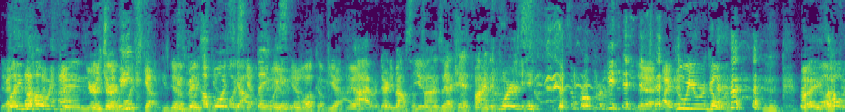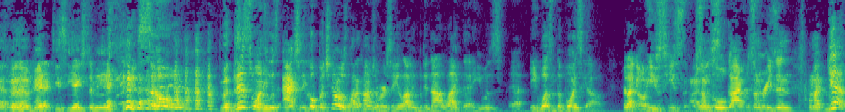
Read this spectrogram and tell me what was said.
Yeah. but he's always been You're a he's jerk. been Boy. Scout. He's been He's a been Boy a Boy Scout. Scout. Scout. Thank Boy you. Scout. You're welcome. Yeah. I have a dirty mouth You- sometimes, and I can't find the words that's appropriate. Yeah. I knew where you were going. Right, he's always been a B-I-T-C-H to me. So, but this one, he was actually cool. But you know, there was a lot of controversy. A lot of people did not like that he was uh, he wasn't the Boy Scout. They're like, oh, he's he's some was- cool guy for some reason. I'm like, yeah,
